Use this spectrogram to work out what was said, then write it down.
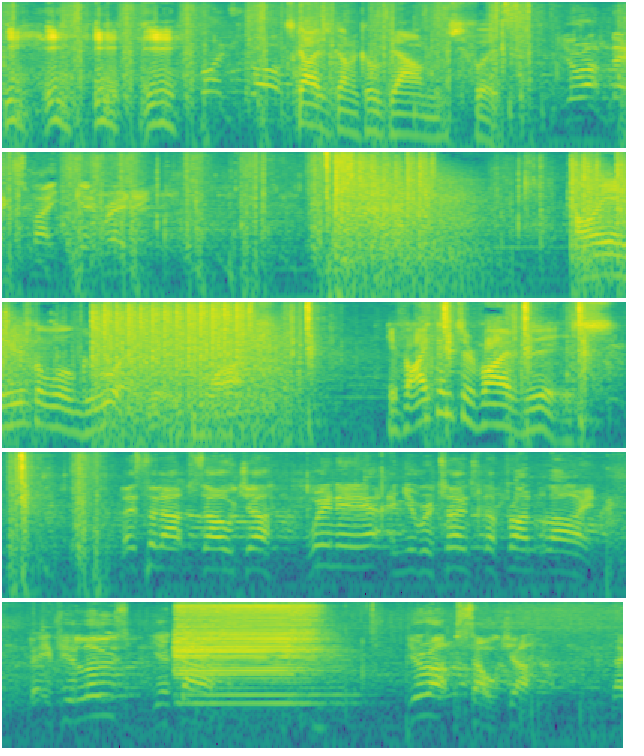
This guy's gonna go down in this fight. You're up next, mate. Get ready. Oh yeah, here's the little gulag watch. If I can survive this, Listen up, soldier. Win here and you return to the front line. But if you lose, you're done. You're up, soldier. Now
